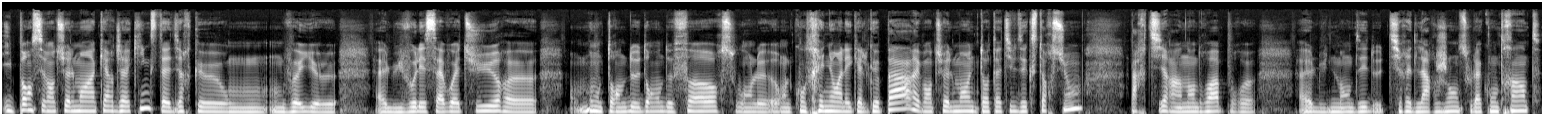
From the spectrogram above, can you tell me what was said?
Il pense éventuellement à un carjacking, c'est-à-dire qu'on on veuille lui voler sa voiture en montant dedans de force ou en le, en le contraignant à aller quelque part, éventuellement une tentative d'extorsion, partir à un endroit pour lui demander de tirer de l'argent sous la contrainte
